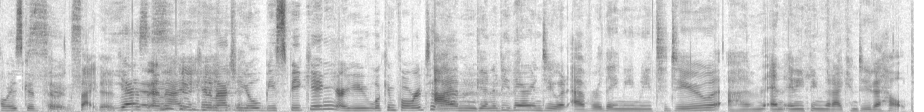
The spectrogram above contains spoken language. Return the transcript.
Always good. So excited. Yes, yes, and I can imagine you'll be speaking. Are you looking forward to that? I'm going to be there and do whatever they need me to do um, and anything that I can do to help.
